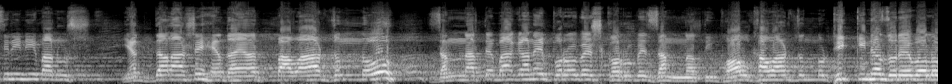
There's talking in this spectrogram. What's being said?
শ্রেণি মানুষ। একদল আসে হেদায়াত পাওয়ার জন্য, জান্নাতে বাগানে প্রবেশ করবে জান্নাতি ফল খাওয়ার জন্য, ঠিক কিনা জোরে বলো?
